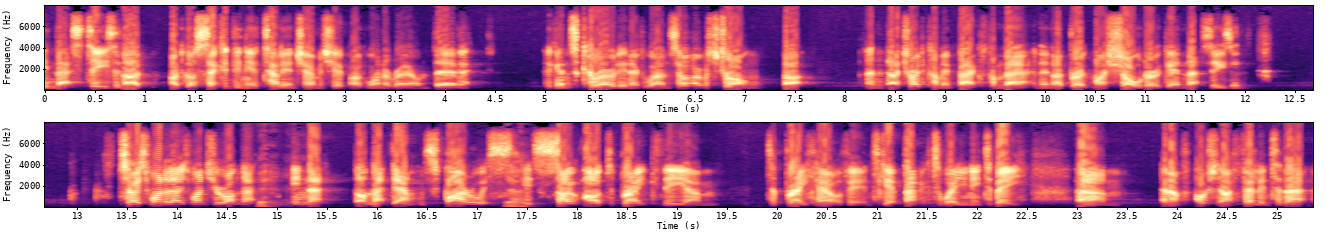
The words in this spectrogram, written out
in that season, I'd, I'd got second in the Italian Championship. I'd won a round there against Cairoli and everyone. So I was strong, but and I tried coming back from that, and then I broke my shoulder again that season. So it's one of those. Once you're on that in that on that downward spiral, it's yeah. it's so hard to break the um, to break out of it and to get back to where you need to be. Um, and unfortunately, I fell into that.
